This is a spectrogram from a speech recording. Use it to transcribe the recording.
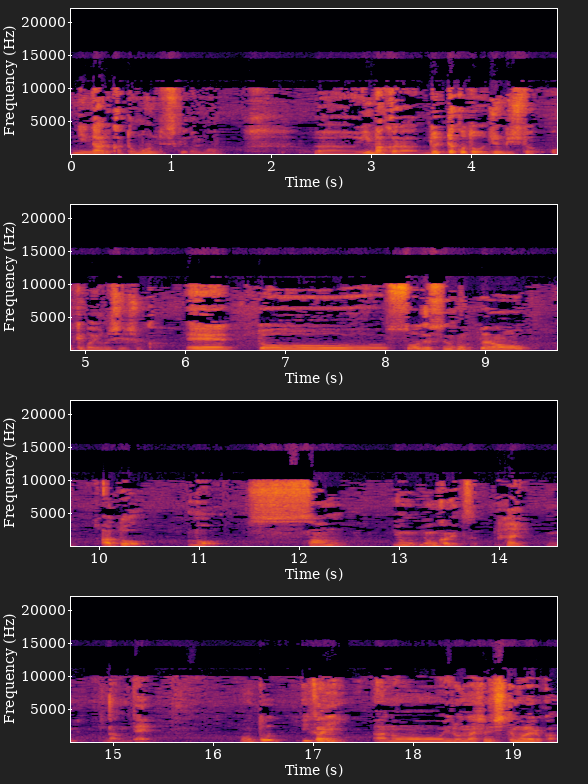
になるかと思うんですけども、あー今からどういったことを準備しておけばよろしいでしょうか？えーっと、そうですね、本当の、あと、もう、3、4、4ヶ月、はい。うんなんで、本当、いかに、あのいろんな人に知ってもらえるか、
